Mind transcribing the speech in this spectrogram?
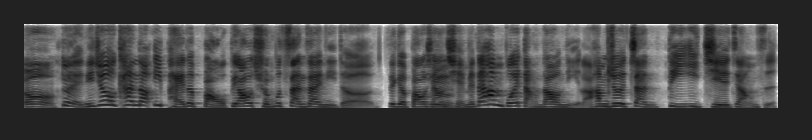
嗯，对，你就看到一排的保镖全部站在你的这个包厢前面，嗯、但他们不会挡到你了，他们就会站第一阶这样子。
